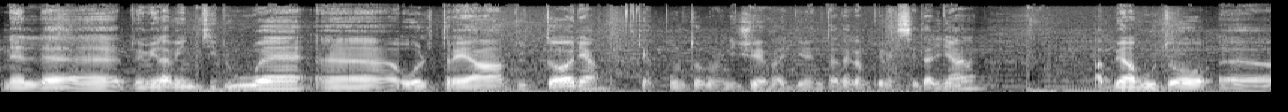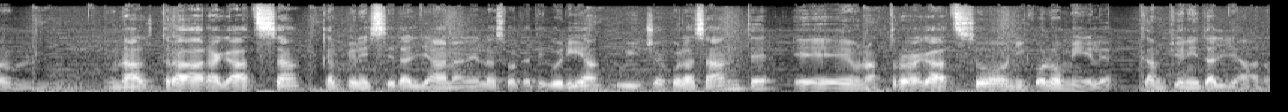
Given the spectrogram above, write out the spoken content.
Nel 2022, eh, oltre a Vittoria, che appunto come diceva è diventata campionessa italiana, abbiamo avuto ehm, un'altra ragazza, campionessa italiana nella sua categoria, Luigia Colasante, e un altro ragazzo, Nicolò Mele, campione italiano.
